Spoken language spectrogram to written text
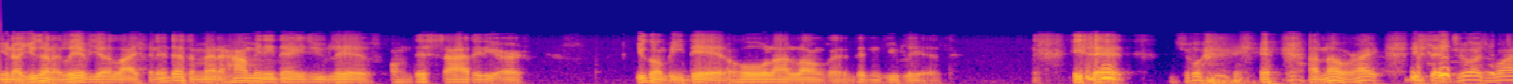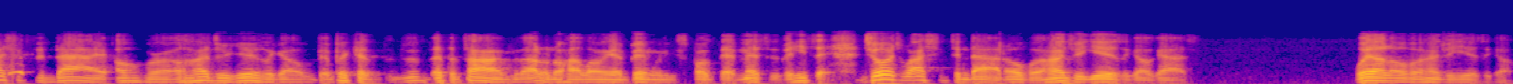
you know, you're going to live your life, and it doesn't matter how many days you live on this side of the earth, you're going to be dead a whole lot longer than you lived. He said, George, I know, right? He said George Washington died over a hundred years ago because at the time, I don't know how long it had been when he spoke that message, but he said George Washington died over a hundred years ago, guys. Well over a hundred years ago.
